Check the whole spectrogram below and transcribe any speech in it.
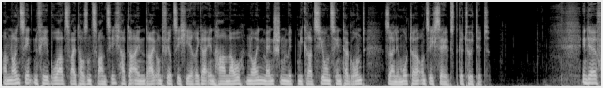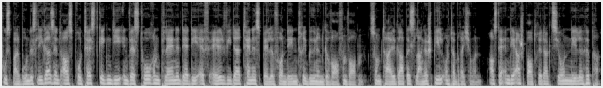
Am 19. Februar 2020 hatte ein 43-Jähriger in Hanau neun Menschen mit Migrationshintergrund, seine Mutter und sich selbst getötet. In der Fußball-Bundesliga sind aus Protest gegen die Investorenpläne der DFL wieder Tennisbälle von den Tribünen geworfen worden. Zum Teil gab es lange Spielunterbrechungen. Aus der NDR Sportredaktion Nele Hüpper.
